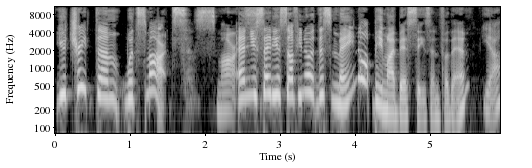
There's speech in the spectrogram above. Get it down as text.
you treat them with smarts. smart. And you say to yourself, you know, this may not be my best season for them, yeah.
